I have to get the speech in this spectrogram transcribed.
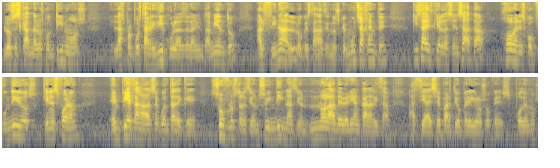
los escándalos continuos, las propuestas ridículas del ayuntamiento, al final lo que están haciendo es que mucha gente, quizá de izquierda sensata, jóvenes confundidos, quienes fueran, empiezan a darse cuenta de que su frustración, su indignación, no la deberían canalizar hacia ese partido peligroso que es Podemos.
